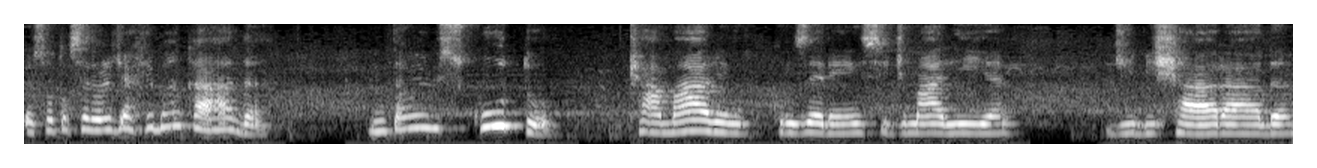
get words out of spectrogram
eu sou torcedora de arquibancada. Então, eu escuto chamarem Cruzeirense de Maria, de bicharada.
